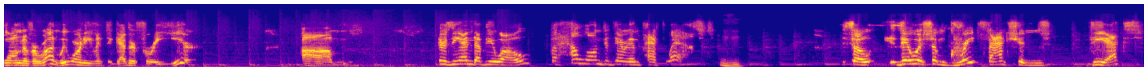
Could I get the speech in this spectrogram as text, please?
long of a run. We weren't even together for a year. Um, there's the NWO, but how long did their impact last? Mm-hmm. So there were some great factions DX,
